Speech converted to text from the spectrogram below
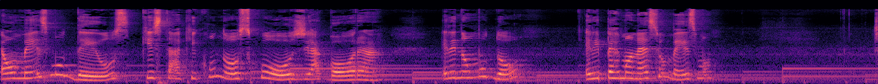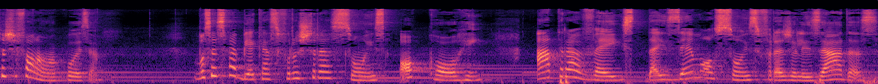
é o mesmo Deus que está aqui conosco hoje, agora. Ele não mudou, ele permanece o mesmo. Deixa eu te falar uma coisa. Você sabia que as frustrações ocorrem através das emoções fragilizadas?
